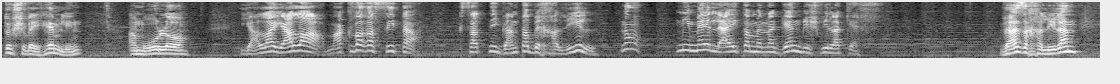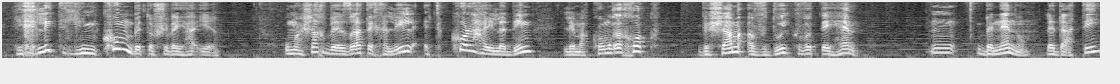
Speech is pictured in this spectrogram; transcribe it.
תושבי המלין, אמרו לו, יאללה יאללה, מה כבר עשית? קצת ניגנת בחליל? נו, ממילא היית מנגן בשביל הכיף. ואז החלילן החליט לנקום בתושבי העיר. הוא משך בעזרת החליל את כל הילדים למקום רחוק, ושם עבדו עקבותיהם. בינינו, לדעתי,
